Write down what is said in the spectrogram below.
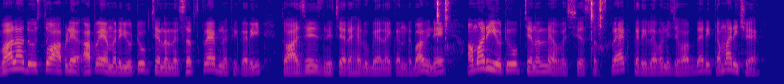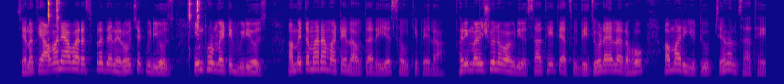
વાલા દોસ્તો, આપણે આપણે અમારી યુટ્યુબ ચેનલને સબસ્ક્રાઈબ નથી કરી, તો આજે જ નીચે રહેલું બેલાઇકન દબાવીને અમારી યુટ્યુબ ચેનલને અવશ્ય સબસ્ક્રાઈબ કરી લેવાની જવાબદારી તમારી છે. જેનાથી આવાને આવા રસપ્રદ અને રોચક વિડીયોઝ ઇન્ફોર્મેટિવ વિડીયોઝ અમે તમારા માટે લાવતા રહીએ સૌથી પહેલાં. ફરી મળીશું નવા વીડિયો સાથે. ત્યાં સુધી જોડાયેલા રહો અમારી યુટ્યુબ ચેનલ સાથે.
